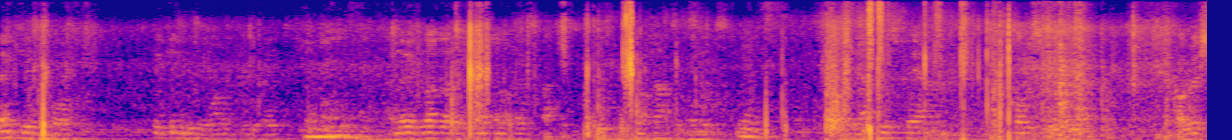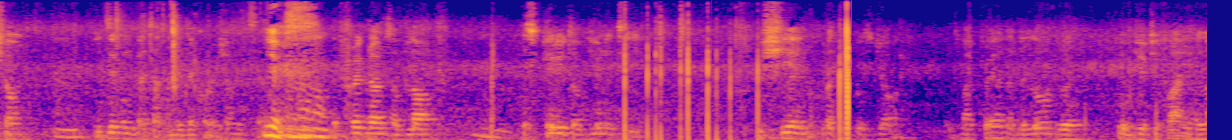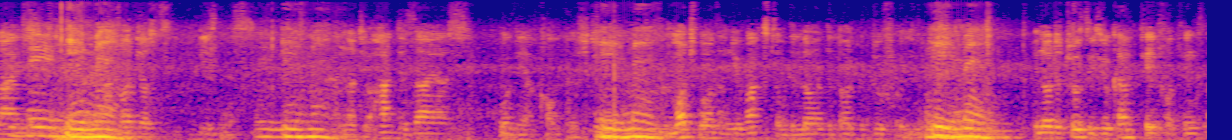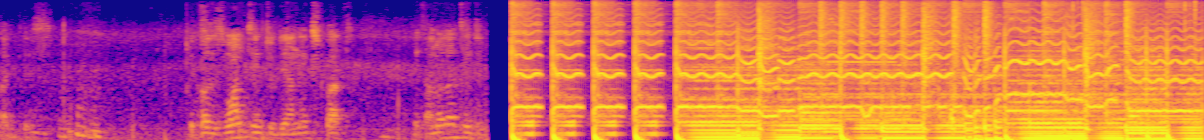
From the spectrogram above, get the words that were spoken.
Thank you for taking this one to I know it's not like a question of experts, it's not hard to believe. Yes. The atmosphere that comes with the decoration, mm. it's even better than the decoration itself. Yes. Mm. The fragrance of love, mm. the spirit of unity, to share in other people's joy. It's my prayer that the Lord will, will beautify your lives. Amen. Amen. Not just business. Amen. And that your heart desires will be accomplished. Amen. Much more than you've asked of the Lord, the Lord will do for you. Amen. You know, the truth is you can't pay for things like this. Because it's one thing to be an expert, it's another thing to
